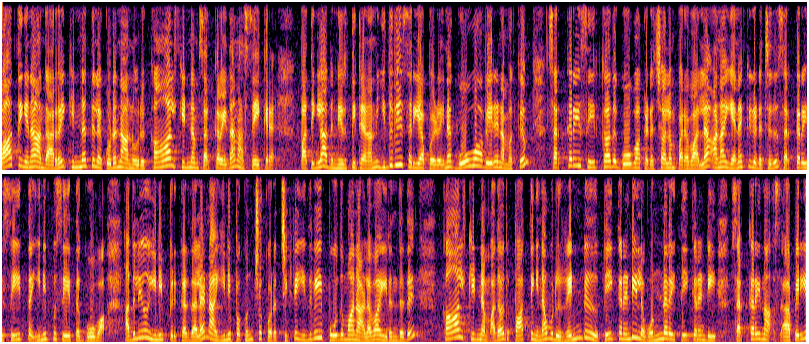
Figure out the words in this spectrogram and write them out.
பார்த்தீங்கன்னா அந்த அரை கிண்ணத்தில் கூட நான் ஒரு கால் கிண்ணம் சர்க்கரை தான் நான் சேர்க்குறேன். பார்த்தீங்களா அதை நிறுத்திட்டேன் நான். இதுவே சரியாக போயிடும். ஏன்னா கோவா வேறு நமக்கு சர்க்கரை சேர்க்காத கோவா கிடைச்சாலும் பரவாயில்ல. ஆனால் எனக்கு கிடைச்சது சர்க்கரை சேர்த்த இனிப்பு சேர்த்த கோவா. அதுலேயும் இனிப்பு இருக்கிறதால நான் இனிப்பை கொஞ்சம் குறைச்சிக்கிட்டு இதுவே போதுமான அளவாக இருந்தது. கால் கிண்ணம் அதாவது பார்த்தீங்கன்னா ஒரு ரெண்டு தேக்கரண்டி இல்லை ஒன்றரை தேக்கரண்டி சர்க்கரை தான். பெரிய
